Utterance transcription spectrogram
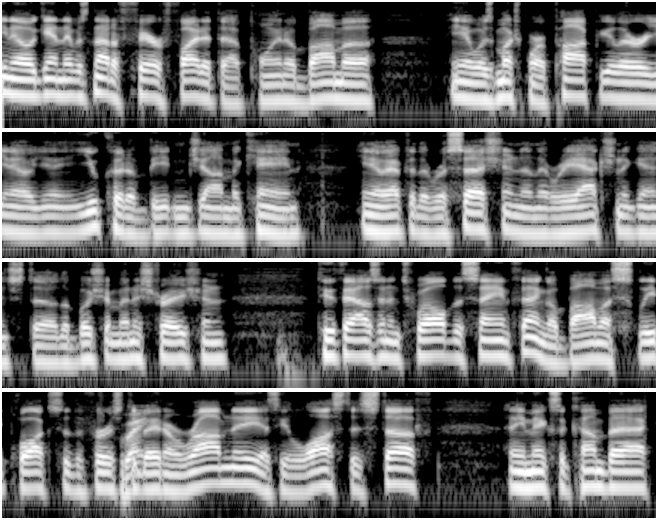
you know, again, it was not a fair fight at that point. Obama, you know, was much more popular. You know, you, you could have beaten John McCain, you know, after the recession and the reaction against uh, the Bush administration. 2012, the same thing. Obama sleepwalks to the first Right. debate on Romney as he lost his stuff, and he makes a comeback.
